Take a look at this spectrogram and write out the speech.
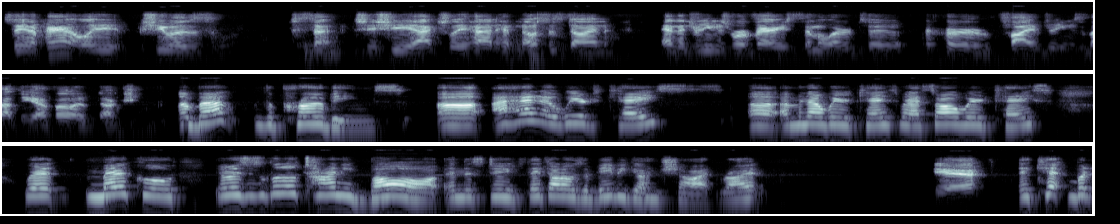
see, and apparently she was set, she she actually had hypnosis done, and the dreams were very similar to her five dreams about the UFO abduction. about the probings. Uh, I had a weird case. Uh, I mean not a weird case, but I saw a weird case where medical. There was this little tiny ball in this dude. They thought it was a BB gun shot, right? Yeah. It kept, but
